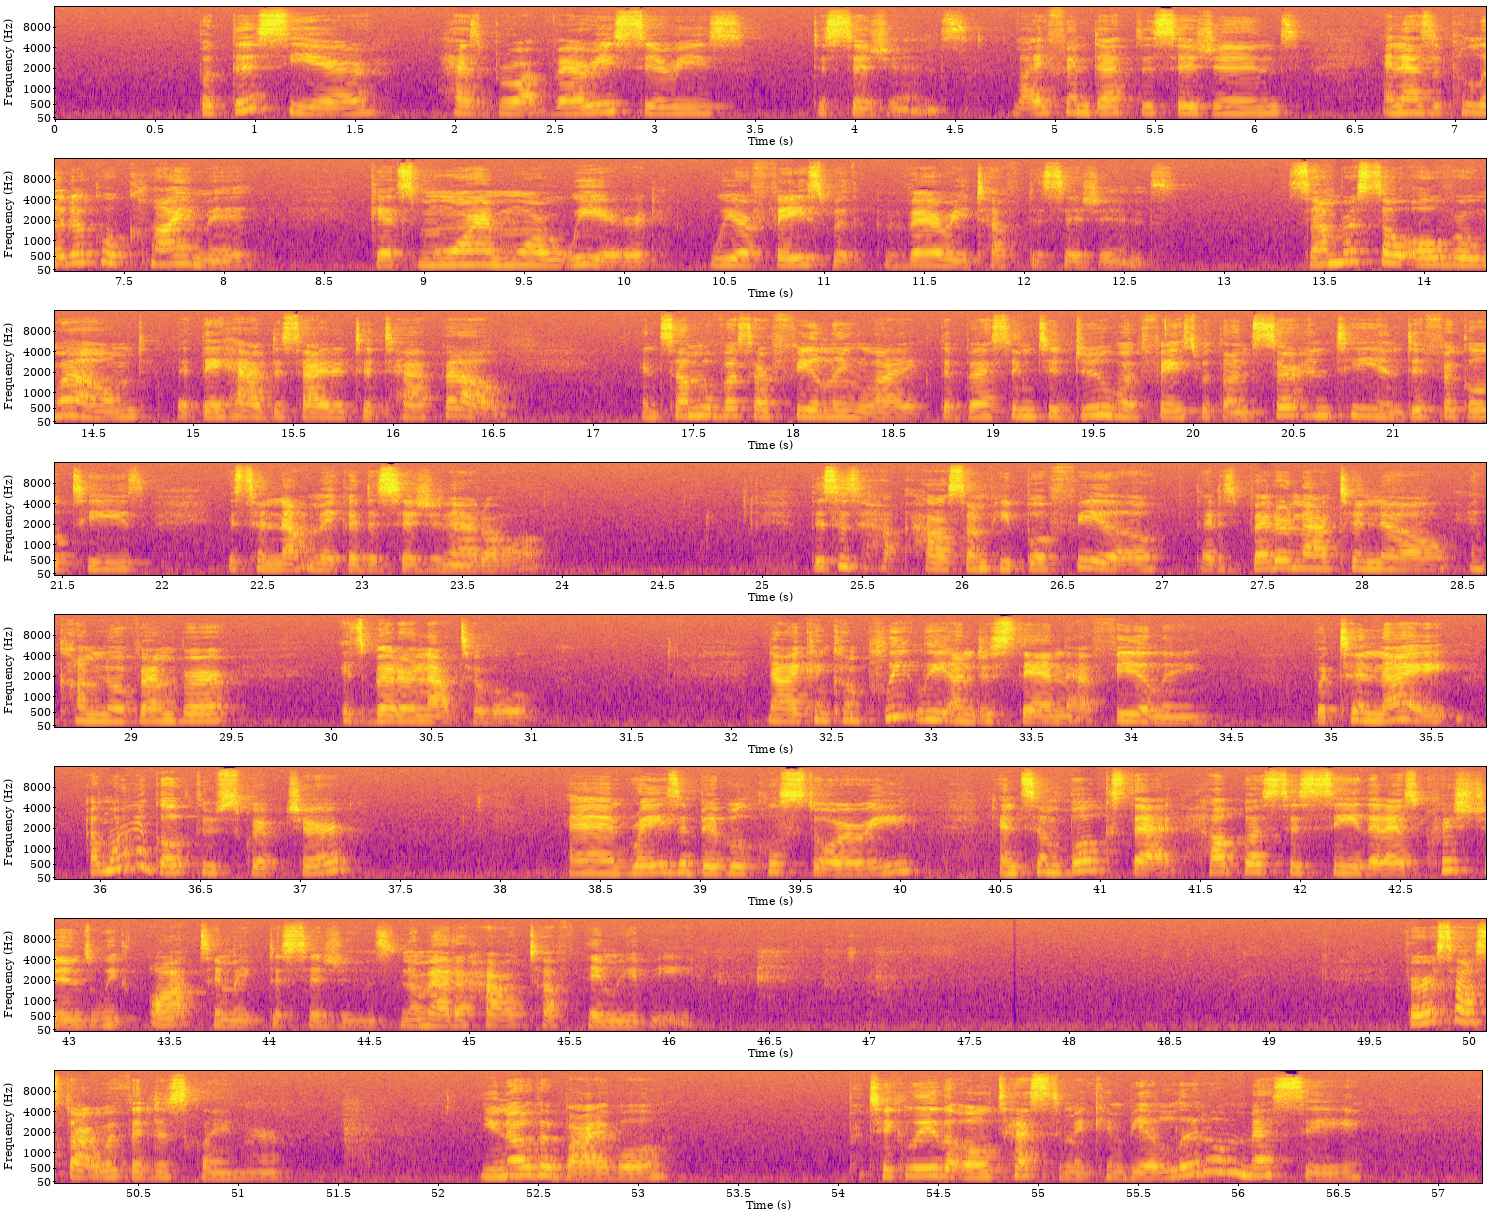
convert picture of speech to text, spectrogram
But this year has brought very serious decisions, life and death decisions, and as the political climate gets more and more weird, we are faced with very tough decisions. Some are so overwhelmed that they have decided to tap out and some of us are feeling like the best thing to do when faced with uncertainty and difficulties is to not make a decision at all. This is how some people feel that it's better not to know, and come November, it's better not to vote. Now, I can completely understand that feeling, but tonight I want to go through scripture and raise a biblical story and some books that help us to see that as Christians we ought to make decisions, no matter how tough they may be. First, I'll start with a disclaimer. You know, the Bible, particularly the Old Testament, can be a little messy,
